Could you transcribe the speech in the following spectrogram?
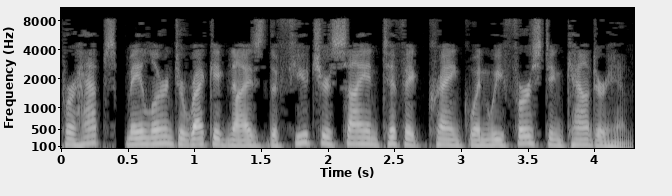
perhaps, may learn to recognize the future scientific crank when we first encounter him.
